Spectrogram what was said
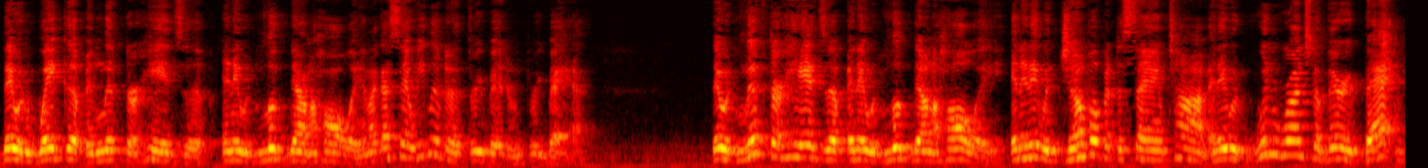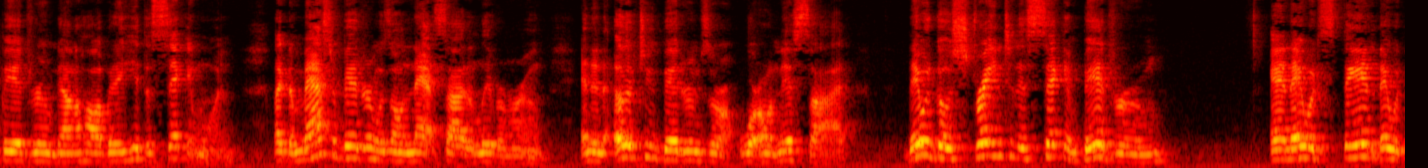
they would wake up and lift their heads up and they would look down the hallway. And like I said, we lived in a three bedroom, three bath. They would lift their heads up and they would look down the hallway. And then they would jump up at the same time. And they would, wouldn't run to the very back bedroom down the hall, but they hit the second one. Like the master bedroom was on that side of the living room. And then the other two bedrooms are, were on this side. They would go straight into this second bedroom and they would stand, they would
